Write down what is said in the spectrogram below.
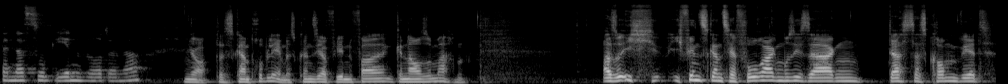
wenn das so gehen würde. Ne? Ja, das ist kein Problem. Das können Sie auf jeden Fall genauso machen. Also ich, ich finde es ganz hervorragend, muss ich sagen, dass das kommen wird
